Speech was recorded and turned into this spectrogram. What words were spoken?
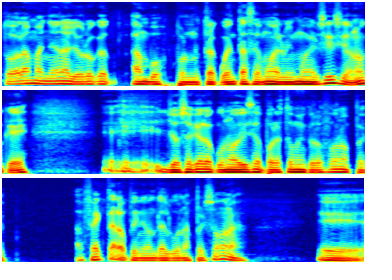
todas las mañanas, yo creo que ambos por nuestra cuenta hacemos el mismo ejercicio, ¿no? Que eh, yo sé que lo que uno dice por estos micrófonos, pues afecta la opinión de algunas personas. Eh,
